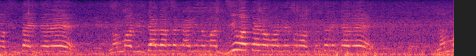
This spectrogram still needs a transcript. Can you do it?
ನಾವು ಸಿದ್ಧ ಇದ್ದೇವೆ. ನಮ್ಮ ವಿದ್ಯಾಭ್ಯಾಸಕ್ಕಾಗಿ ನಮ್ಮ ಜೀವ ತ್ಯಾಗ ಮಾಡಲಿಕ್ಕೂ ನಾವು ಸಿದ್ಧರಿದ್ದೇವೆ. ನಮ್ಮ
